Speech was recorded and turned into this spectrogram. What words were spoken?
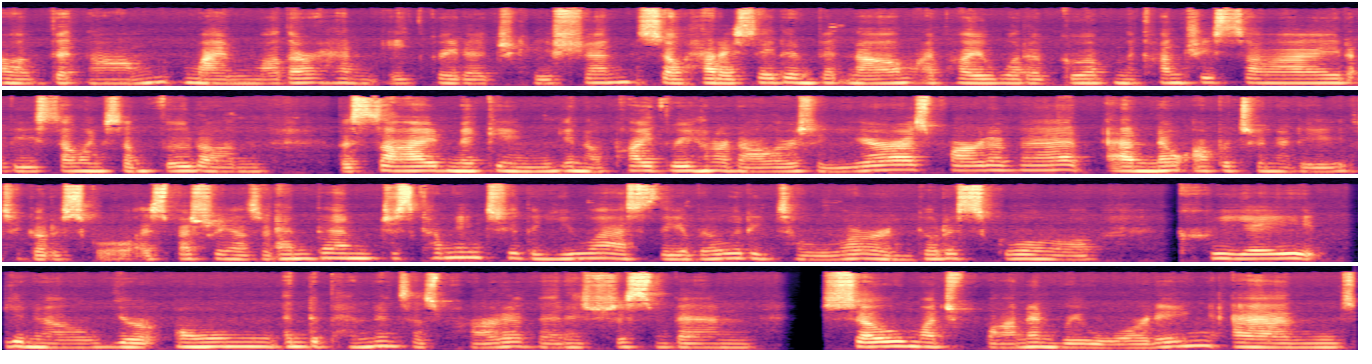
of Vietnam. My mother had an eighth grade education. So had I stayed in Vietnam, I probably would have grew up in the countryside, be selling some food on the side, making, you know, probably $300 a year as part of it and no opportunity to go to school, especially as a, and then just coming to the US, the ability to learn, go to school, create, you know, your own independence as part of it has just been so much fun and rewarding and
